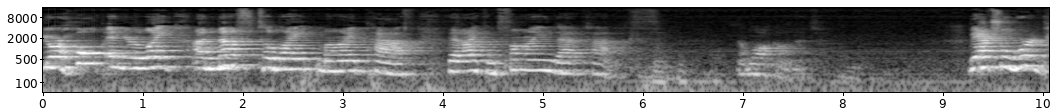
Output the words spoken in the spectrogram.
your hope and your light enough to light my path that I can find that path and walk on it. The actual word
